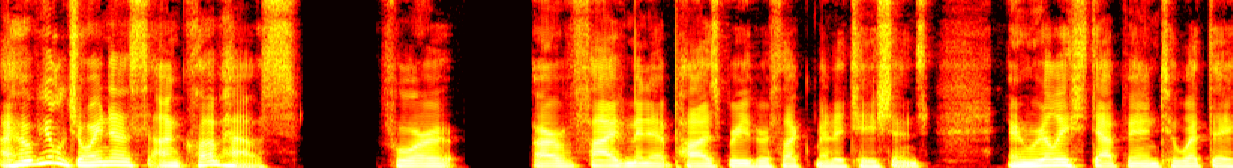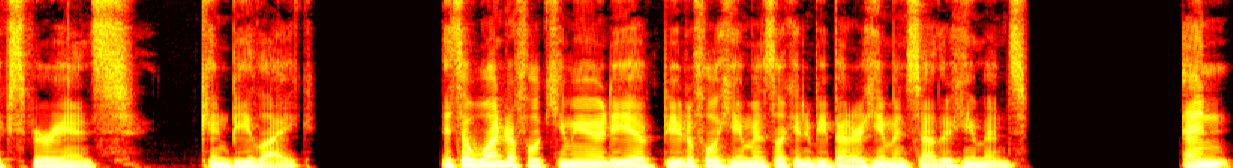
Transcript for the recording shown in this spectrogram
I hope you'll join us on Clubhouse for our five minute pause, breathe, reflect meditations and really step into what the experience can be like. It's a wonderful community of beautiful humans looking to be better humans to other humans. And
